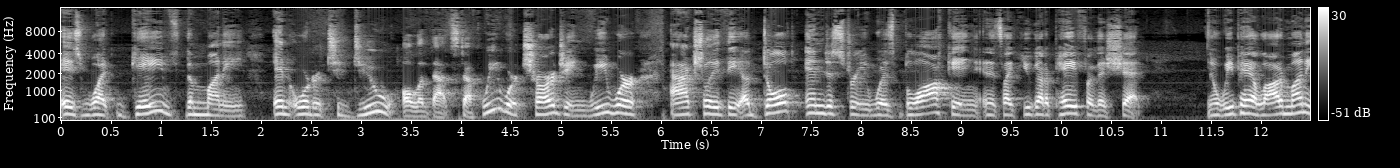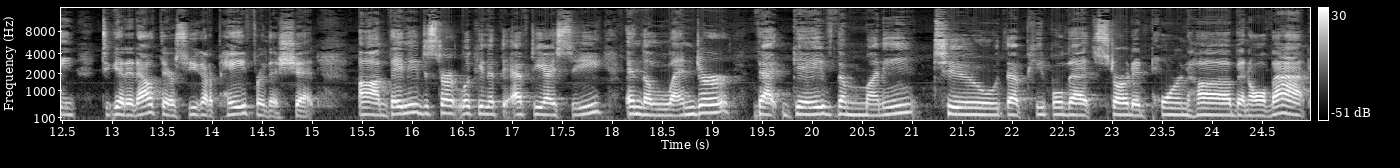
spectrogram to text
is what gave the money in order to do all of that stuff. We were charging. We were actually the adult industry was blocking, and it's like you got to pay for this shit. You know, we pay a lot of money to get it out there, so you got to pay for this shit. Um, they need to start looking at the FDIC and the lender that gave the money to the people that started Pornhub and all that,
